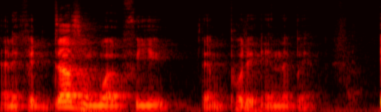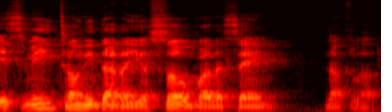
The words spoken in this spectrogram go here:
And if it doesn't work for you, then put it in the bin. It's me, Tony Dada, your soul brother, saying enough love.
